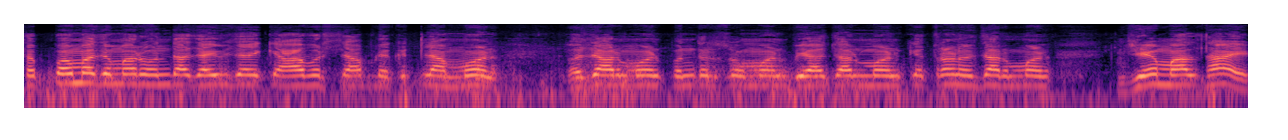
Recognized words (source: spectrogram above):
થપ્પામાં જ અમારો અંદાજ આવી જાય કે આ વર્ષે આપણે કેટલા મણ, હજાર મણ, પંદરસો મણ, બે હજાર મણ કે ત્રણ હજાર મણ જે માલ થાય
